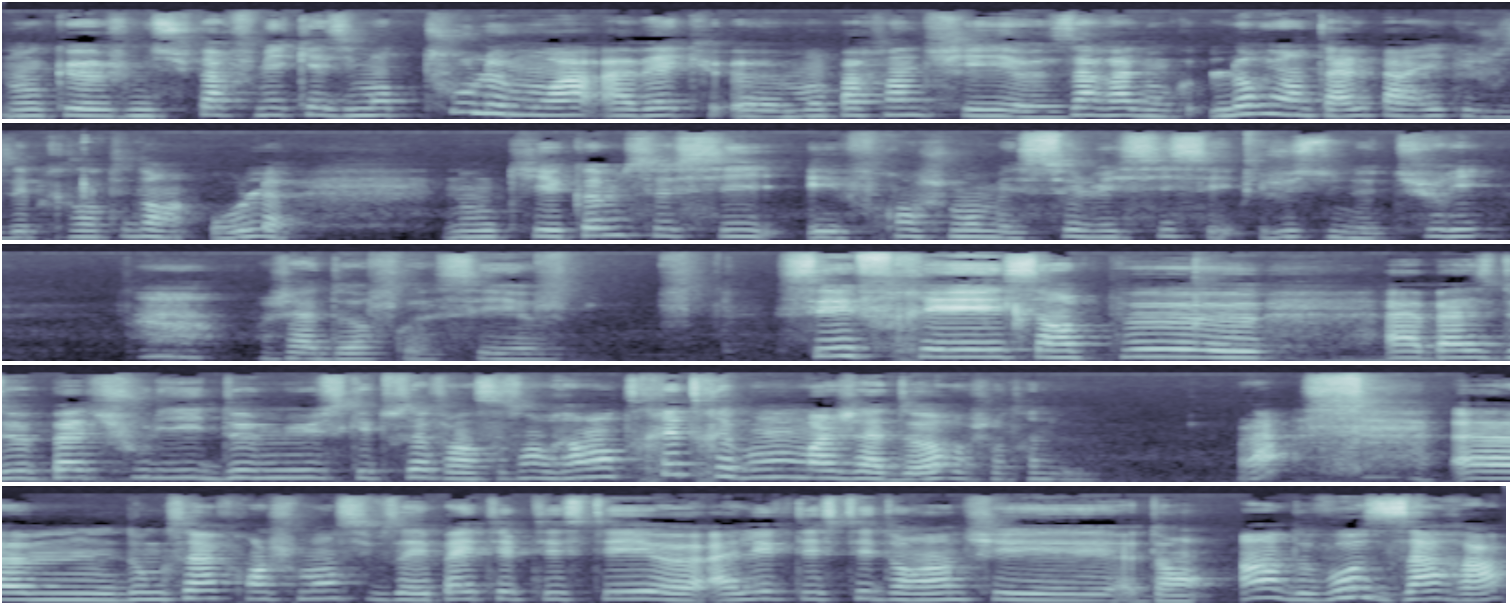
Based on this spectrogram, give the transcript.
Donc euh, je me suis parfumée quasiment tout le mois avec mon parfum de chez Zara, donc l'Oriental, pareil que je vous ai présenté dans un haul. Donc qui est comme ceci et franchement mais celui-ci c'est juste une tuerie. Oh, j'adore quoi, c'est frais, c'est un peu à base de patchouli, de musc et tout ça. Enfin, ça sent vraiment très très bon. Moi, j'adore. Je suis en train de voilà. donc ça franchement si vous n'avez pas été le tester, allez le tester dans un, de vos Zara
